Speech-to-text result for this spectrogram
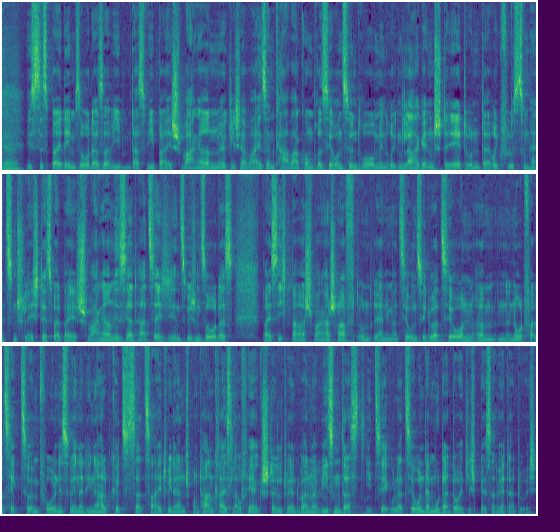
ja. ist es bei dem so, dass er wie, dass wie bei Schwangeren möglicherweise ein Kava-Kompressionssyndrom in Rückenlage entsteht und der Rückfluss zum Herzen schlecht ist, weil bei Schwangeren ist ja tatsächlich inzwischen so, dass bei sichtbarer Schwangerschaft und Reanimationssituation ähm, eine Notfallsektion empfohlen ist, wenn nicht innerhalb kürzester Zeit wieder ein Spontankreislauf hergestellt wird, weil wir wissen, dass die Zirkulation der Mutter deutlich besser wird dadurch.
